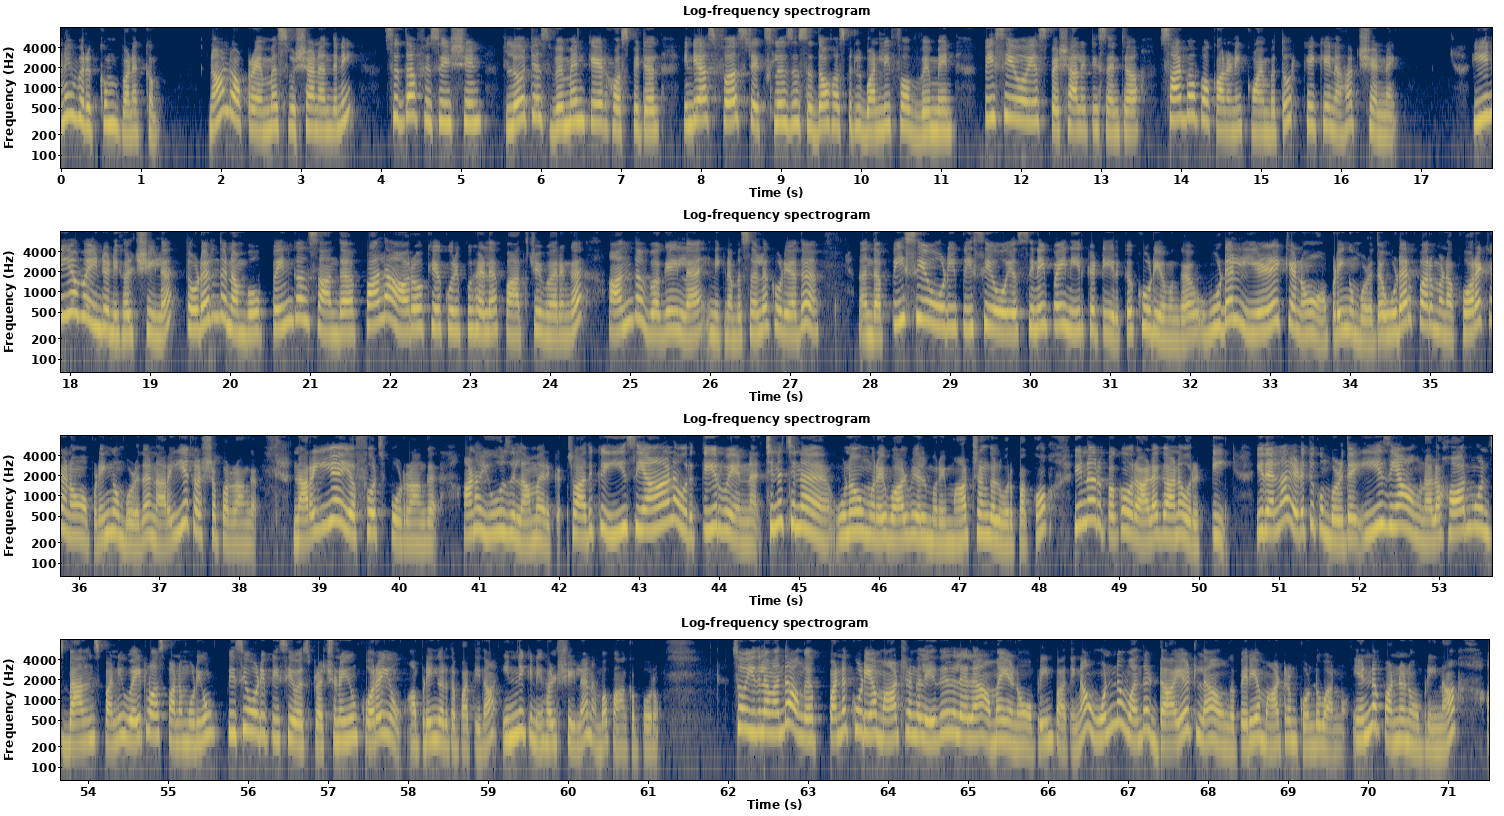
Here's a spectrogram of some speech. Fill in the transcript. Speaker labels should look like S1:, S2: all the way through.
S1: அனைவருக்கும் வணக்கம். நான் doctor M S Ushanandhini siddha physician lotus women care hospital India's first exclusive siddha hospital only for women P C O S speciality centre Saibaba colony Coimbatore K. K. Nagar Chennai. இனியவ இந்த நிகழ்ச்சியில் தொடர்ந்து நம்ம பெண்கள் சார்ந்த பல ஆரோக்கிய குறிப்புகளை பார்த்துட்டு வருங்க. அந்த வகையில் இன்னைக்கு நம்ம சொல்லக்கூடியது அந்த பிசிஓடி பிசிஓஎஸ் சினைப்பை நீர்க்கட்டி இருக்கக்கூடியவங்க உடல் இழைக்கணும் அப்படிங்கும் பொழுது உடற்பருமனை குறைக்கணும் அப்படிங்கும் பொழுது நிறைய கஷ்டப்படுறாங்க. நிறைய எஃபர்ட்ஸ் போடுறாங்க. ஆனால் யூஸ் இல்லாமல் இருக்குது ஸோ அதுக்கு ஈஸியான ஒரு தீர்வு என்ன? சின்ன சின்ன உணவு முறை வாழ்வியல் முறை மாற்றங்கள் ஒரு பக்கம். இன்னொரு பக்கம் ஒரு அழகான ஒரு டீ. இதெல்லாம் எடுத்துக்கும் பொழுது ஈஸியாக அவங்களால ஹார்மோன்ஸ் பேலன்ஸ் பண்ணி வெயிட் லாஸ் பண்ண முடியும். பிசிஓடி பிசிஓஎஸ் பிரச்சனையும் குறையும் அப்படிங்கிறத பற்றி தான் இன்னைக்கு நிகழ்ச்சியில் நம்ம பார்க்க போகிறோம் ஸோ இதில் வந்து அவங்க பண்ணக்கூடிய மாற்றங்கள் எது இதுலலாம் அமையணும் அப்படின்னு பார்த்தீங்கன்னா ஒன்று வந்து டயட்டில் அவங்க பெரிய மாற்றம் கொண்டு வரணும். என்ன பண்ணணும் அப்படின்னா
